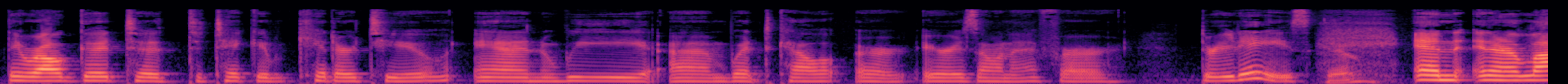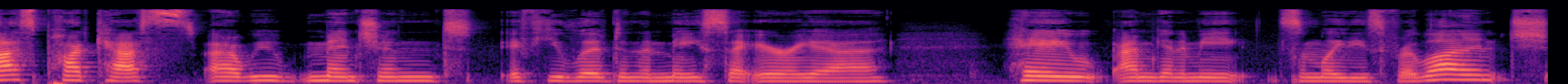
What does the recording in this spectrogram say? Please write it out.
they were all good to to take a kid or two. And we um, went to Cal or Arizona for three days. Yeah. And in our last podcast, uh, we mentioned if you lived in the Mesa area, hey, I'm going to meet some ladies for lunch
